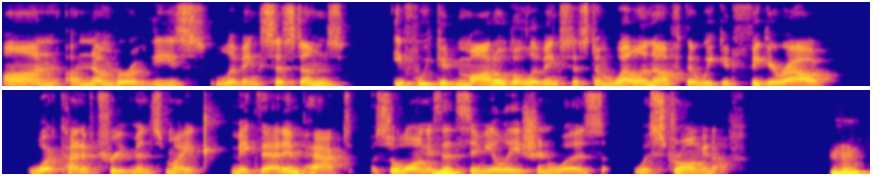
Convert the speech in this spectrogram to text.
on a number of these living systems, if we could model the living system well enough, then we could figure out what kind of treatments might make that impact, so long as mm-hmm. that simulation was was strong enough. Mm-hmm.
